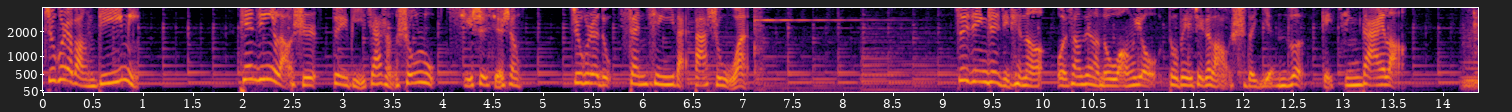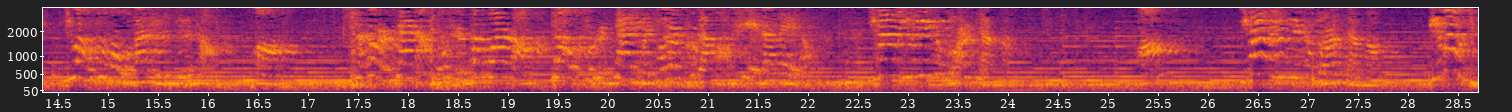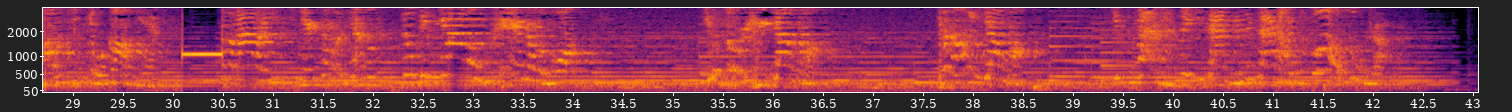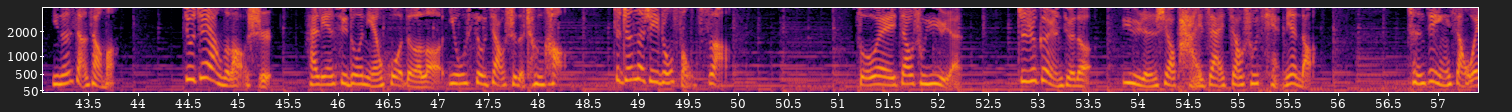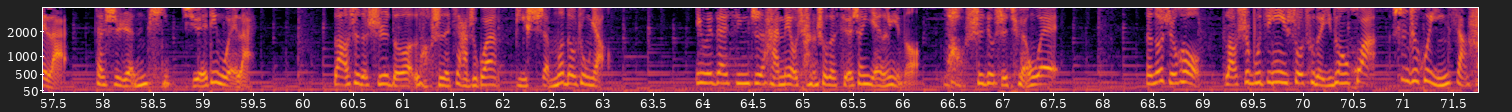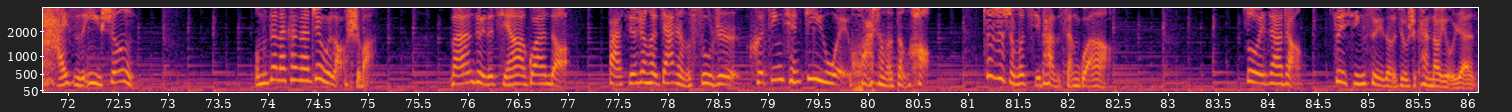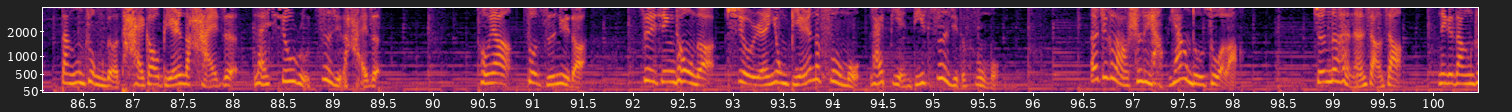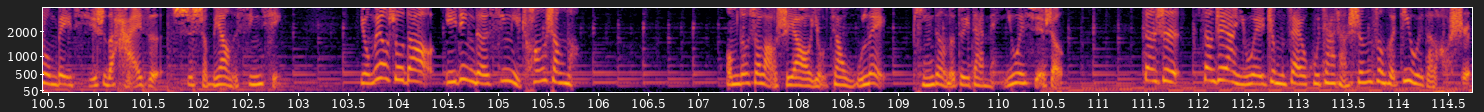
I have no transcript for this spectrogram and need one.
知乎热榜第一名，天津一老师对比家长的收入歧视学生，知乎热度三千一百八十五万。最近这几天呢，我相信很多网友都被这个老师的言论给惊呆了。以往送到我班里的学生啊，全都是家你能想象吗？就这样的老师，还连续多年获得了优秀教师的称号，这真的是一种讽刺啊！所谓教书育人，这是个人觉得育人是要排在教书前面的。成绩影响未来，但是人品决定未来。老师的师德、老师的价值观比什么都重要，因为在心智还没有成熟的学生眼里呢，老师就是权威。很多时候，老师不经意说出的一段话，甚至会影响孩子的一生。我们再来看看这位老师吧，满嘴的钱啊官的，把学生和家长的素质和金钱地位画上了等号，这是什么奇葩的三观啊？作为家长，最心碎的就是看到有人当众的抬高别人的孩子，来羞辱自己的孩子；同样，做子女的，最心痛的是有人用别人的父母来贬低自己的父母，而这个老师两样都做了，真的很难想象那个当众被歧视的孩子是什么样的心情，有没有受到一定的心理创伤呢？我们都说老师要有教无类，平等的对待每一位学生。但是，像这样一位这么在乎家长身份和地位的老师，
